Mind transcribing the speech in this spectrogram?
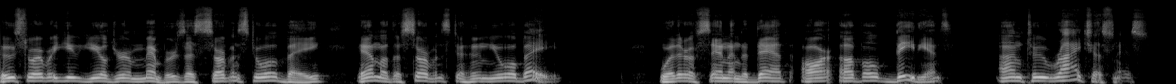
Whosoever you yield your members as servants to obey, him are the servants to whom you obey, whether of sin unto death or of obedience unto righteousness.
